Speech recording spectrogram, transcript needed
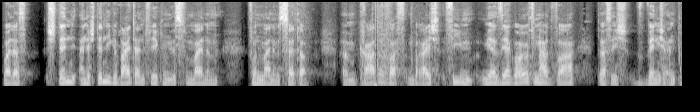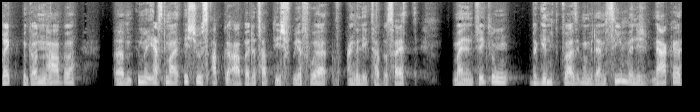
weil das ständig, eine ständige Weiterentwicklung ist von meinem, von meinem Setup. Ähm, Gerade was im Bereich Theme mir sehr geholfen hat, war, dass ich, wenn ich ein Projekt begonnen habe, ähm, immer erstmal Issues abgearbeitet habe, die ich mir vorher angelegt habe. Das heißt, meine Entwicklung beginnt quasi immer mit einem Theme. Wenn ich merke,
